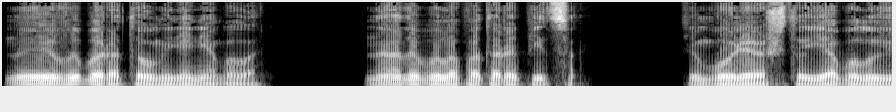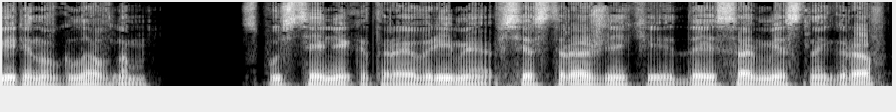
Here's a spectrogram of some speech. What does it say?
Но и выбора-то у меня не было. Надо было поторопиться. Тем более, что я был уверен в главном. Спустя некоторое время все стражники, да и сам местный граф,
